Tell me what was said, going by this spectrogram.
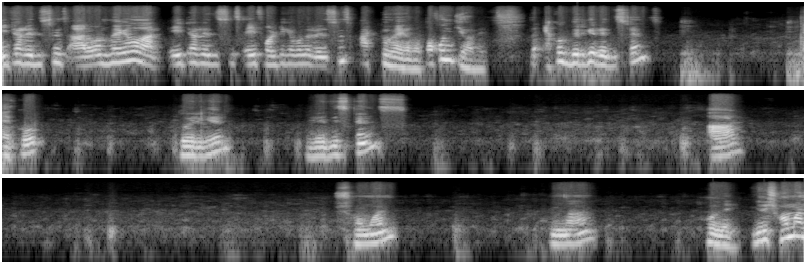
এইটার রেজিস্ট্যান্স আর ওয়ান হয়ে গেল, আর এইটার রেজিস্ট্যান্স এই ফলটিকে বলে রেজিস্ট্যান্স আর টু হয়ে গেল। তখন কি হবে? তো একক দৈর্ঘ্যের রেজিস্ট্যান্স একক দৈর্ঘ্যের রেজিস্ট্যান্স আর সমান না হলে, যদি সমান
